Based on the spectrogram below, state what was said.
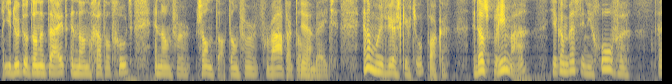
Je doet dat dan een tijd en dan gaat dat goed. En dan verzandt dat, dan ver, verwatert dat Ja. een beetje. En dan moet je het weer eens een keertje oppakken. En dat is prima. Je kan best in die golven eh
